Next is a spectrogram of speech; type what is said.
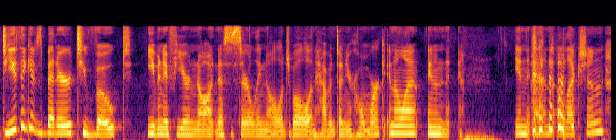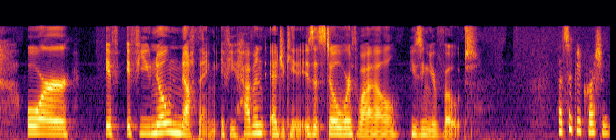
Do you think it's better to vote even if you're not necessarily knowledgeable and haven't done your homework in a in in an election or if if you know nothing, if you haven't educated, is it still worthwhile using your vote? That's a good question.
